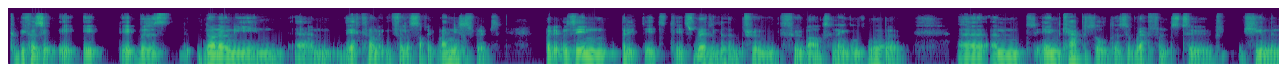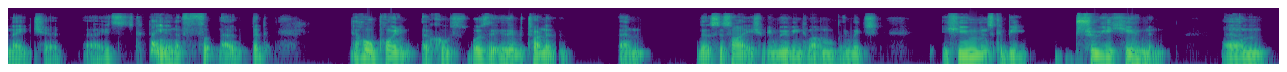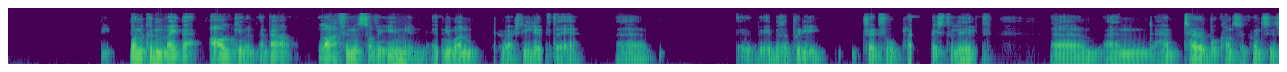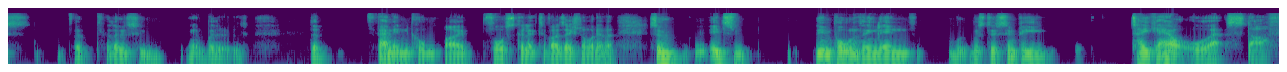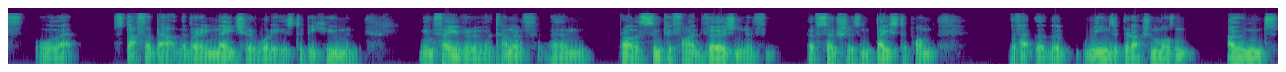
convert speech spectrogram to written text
because it, it it was not only in um, the economic and philosophic manuscripts, but it was in but it, it it's redolent through through Marx and Engels' work. Uh, and in Capital, there's a reference to human nature. Uh, it's contained in a footnote, but the whole point, of course, was that they were trying to um, that society should be moving to one in which humans could be truly human. Um, one couldn't make that argument about life in the Soviet Union. Anyone who actually lived there, uh, it, it, was a pretty dreadful place to live, um, and had terrible consequences for, for those who, you know, whether it was the famine caused by forced collectivization or whatever. So it's the important thing then was to simply take out all that stuff, all that stuff about the very nature of what it is to be human in favor of a kind of um, rather simplified version of, of socialism based upon the fact that the means of production wasn't owned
